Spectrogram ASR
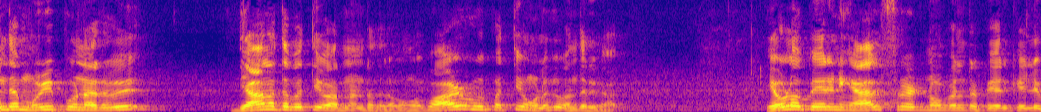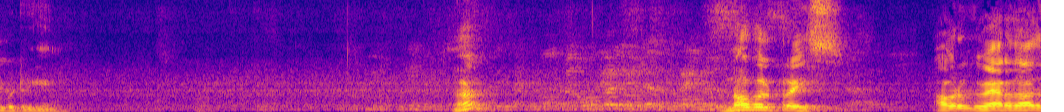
இந்த முழிப்புணர்வு தியானத்தை பற்றி வரணுன்றதில்ல உங்கள் வாழ்வு பற்றி உங்களுக்கு வந்திருக்கா? எவ்வளோ பேர் நீங்கள் ஆல்ஃப்ரட் நோபல்ன்ற பேர் கேள்விப்பட்டிருக்கீங்க? ஆ? Nobel prize. அவருக்கு வேறு ஏதாவது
